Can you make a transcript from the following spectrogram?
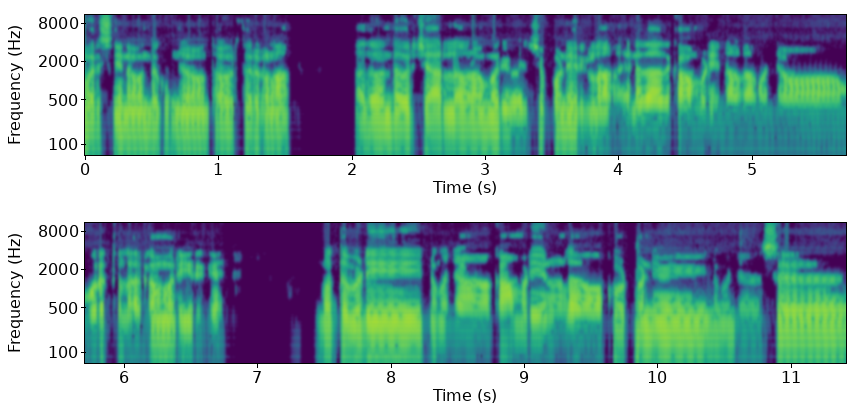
மாதிரி சீனை வந்து கொஞ்சம் தவிர்த்துருக்கலாம். அது வந்து ஒரு சேரில் வர மாதிரி வச்சு பண்ணியிருக்கலாம் என்னதான் அது காமெடினால கொஞ்சம் உறுத்தலாக இருக்க மாதிரி இருக்குது மற்றபடி இன்னும் கொஞ்சம் காமெடியை நல்லா ஒர்க் அவுட் பண்ணி இன்னும் கொஞ்சம் ச-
